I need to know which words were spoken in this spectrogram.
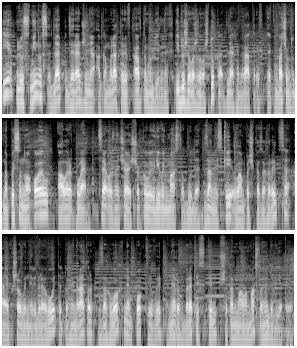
І плюс-мінус для підзарядження акумуляторів автомобільних. І дуже важлива штука для генераторів. Як ми бачимо, тут написано Oil Alert Lamp. Це означає, що коли рівень масла буде за низький, лампочка загориться. А якщо ви не відреагуєте, то генератор заглохне, поки ви не розберетесь з тим, що там мало масла, не дольєте його.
